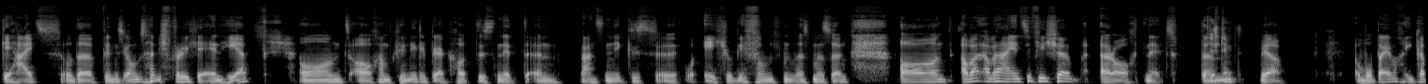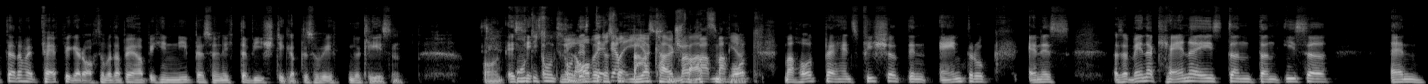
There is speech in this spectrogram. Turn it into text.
Gehalts- oder Pensionsansprüche einher. Und auch am Königelberg hat es nicht ein wahnsinniges äh, Echo gefunden, muss man sagen. Und, aber, aber Heinzi Fischer raucht nicht. Dann, das stimmt. Ja. Wobei, ich glaube, der hat einmal Pfeife geraucht, aber dabei habe ich ihn nie persönlich erwischt. Ich glaube, das habe ich nur gelesen. Und, es, und ich und, glaube, und das, das war eher Karl Schwarzenberg. Man, man, hat, man hat bei Heinz Fischer den Eindruck eines, also wenn er keiner ist, dann, dann ist er ein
